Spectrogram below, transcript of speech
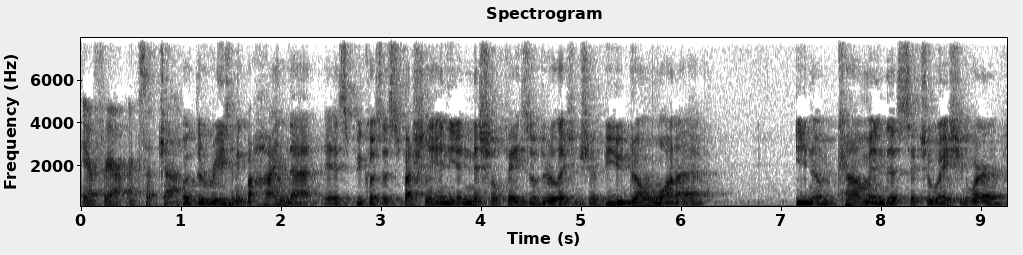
airfare, etc. But the reasoning behind that is because, especially in the initial phases of the relationship, you don't want to, you know, come in this situation where,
